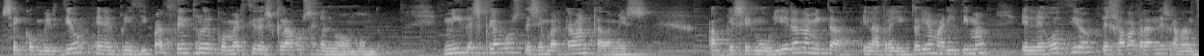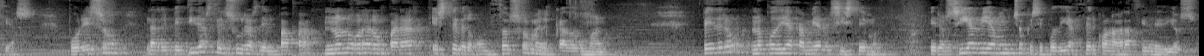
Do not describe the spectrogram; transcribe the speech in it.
se convirtió en el principal centro del comercio de esclavos en el Nuevo Mundo. Mil esclavos desembarcaban cada mes. Aunque se muriera la mitad en la trayectoria marítima, el negocio dejaba grandes ganancias. Por eso, las repetidas censuras del Papa no lograron parar este vergonzoso mercado humano. Pedro no podía cambiar el sistema, pero sí había mucho que se podía hacer con la gracia de Dios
